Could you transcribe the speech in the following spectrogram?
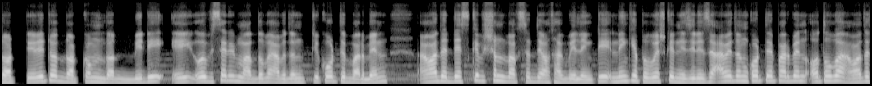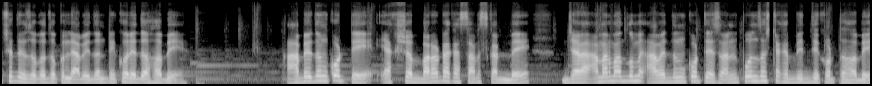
dot Teletalk dot com dot BD এই ওয়েবসাইটের মাধ্যমে আবেদনটি করতে পারবেন। আমাদের ডেসক্রিপশন বক্সে দেওয়া থাকবে লিঙ্কটি। লিঙ্কে প্রবেশ করে নিজে নিজে আবেদন করতে পারবেন অথবা আমাদের সাথে যোগাযোগ করলে আবেদনটি করে দেওয়া হবে। আবেদন করতে একশো বারো টাকা চার্জ কাটবে। যারা আমার মাধ্যমে আবেদন করতে চান, পঞ্চাশ টাকা বৃদ্ধি করতে হবে।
